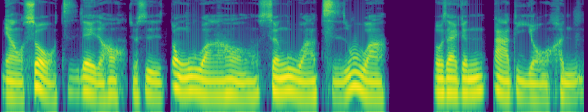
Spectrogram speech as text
鸟兽之类的哈，就是动物啊、哈生物啊、植物啊，都在跟大地有很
